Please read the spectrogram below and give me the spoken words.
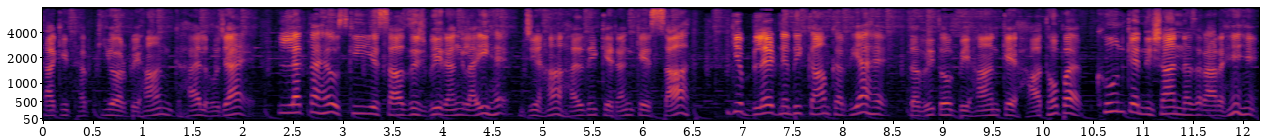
ताकि थपकी और बिहान घायल हो जाए। लगता है उसकी ये साजिश भी रंग लाई है। जी हाँ हल्दी के रंग के साथ ये ब्लेड ने भी काम कर दिया है। तभी तो बिहान के हाथों पर खून के निशान नज़र आ रहे हैं।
